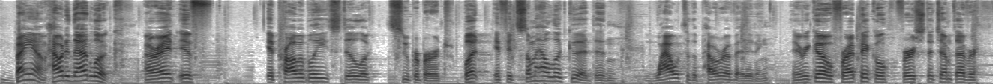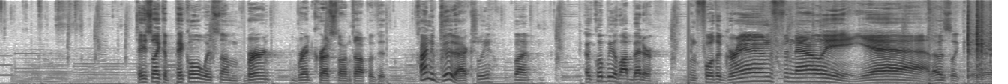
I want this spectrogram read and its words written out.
Bam! How did that look? All right, if it probably still looked super burnt, but if it somehow looked good, then wow to the power of editing. There we go, fried pickle, first attempt ever. Tastes like a pickle with some burnt bread crust on top of it. Kind of good actually, but it could be a lot better. And for the grand finale, yeah, those look good.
